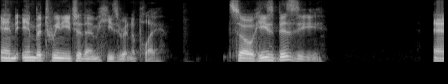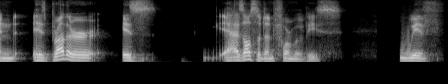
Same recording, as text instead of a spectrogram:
and in between each of them, he's written a play. So he's busy, and his brother is has also done four movies with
